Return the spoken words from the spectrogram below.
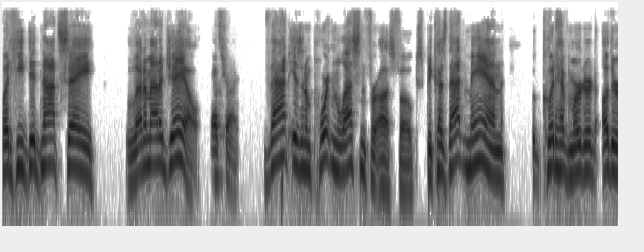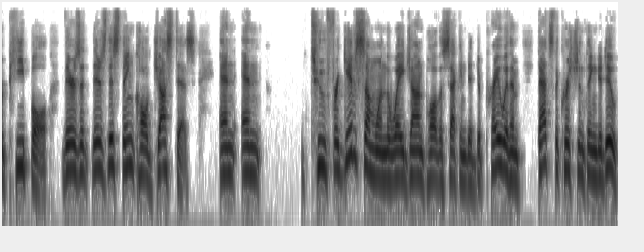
But he did not say, let him out of jail. that's right. That is an important lesson for us, folks, because that man could have murdered other people. There's a there's this thing called justice. And and to forgive someone the way John Paul II did, to pray with him, that's the Christian thing to do.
